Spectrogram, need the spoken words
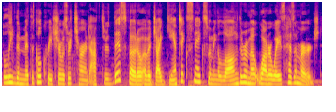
believe the mythical creature was returned after this photo of a gigantic snake swimming along the remote waterways has emerged.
